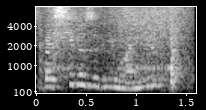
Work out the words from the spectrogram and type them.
Спасибо за внимание.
